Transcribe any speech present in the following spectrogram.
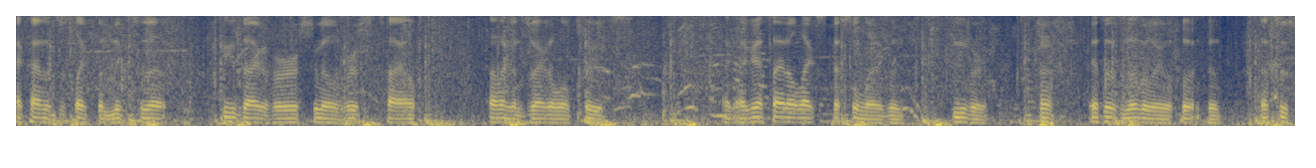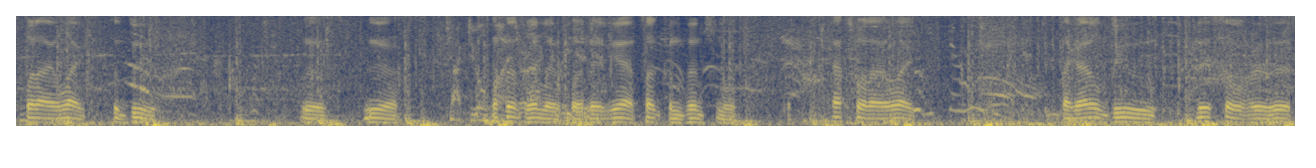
I kind of just like to mix it up. Be diverse, you know, versatile. Not like a jackal of traits. Like, I guess I don't like specializing either. Guess that's another way of putting it. That's just what I like to do. Yeah. yeah. That's, that's one way of putting it. Yeah, it's unconventional. That's what I like. Like, I don't do this over this.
